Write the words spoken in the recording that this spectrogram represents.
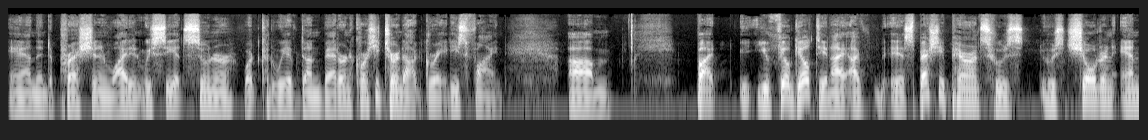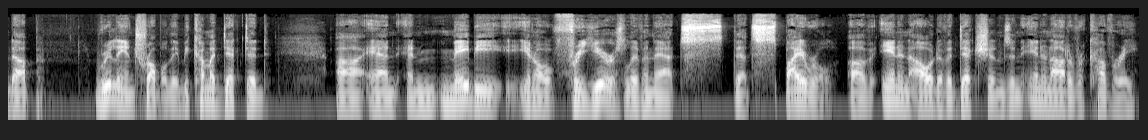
and then depression. And why didn't we see it sooner? What could we have done better? And of course, he turned out great. He's fine. Um, but you feel guilty, and I, I've, especially parents whose whose children end up really in trouble. They become addicted uh, and and maybe you know for years live in that that spiral of in and out of addictions and in and out of recovery,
